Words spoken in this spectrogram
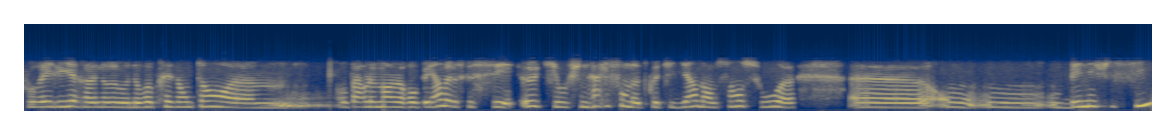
pour élire nos, nos représentants euh, au Parlement européen, bah, parce que c'est eux qui au final font notre quotidien dans le sens où euh, euh on, on, bénéficie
